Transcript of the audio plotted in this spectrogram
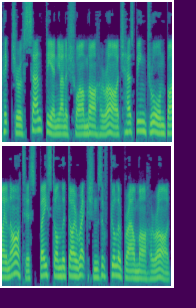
picture of Sant Dhyaneshwar Maharaj has been drawn by an artist based on the directions of Gulabrao Maharaj.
